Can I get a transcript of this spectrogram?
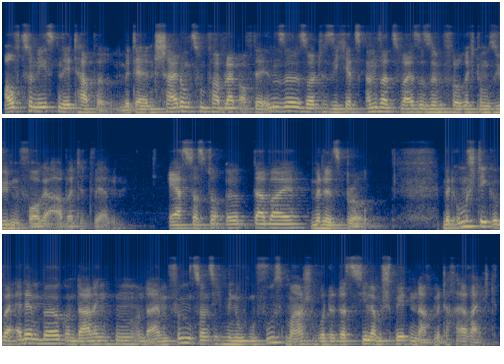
Auf zur nächsten Etappe. Mit der Entscheidung zum Verbleib auf der Insel sollte sich jetzt ansatzweise sinnvoll Richtung Süden vorgearbeitet werden. Erster Stop äh, dabei Middlesbrough. Mit Umstieg über Edinburgh und Darlington und einem 25 Minuten Fußmarsch wurde das Ziel am späten Nachmittag erreicht.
